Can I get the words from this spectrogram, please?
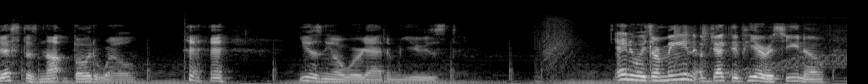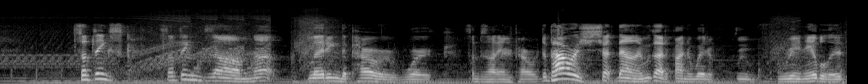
This does not bode well. Using a word Adam used. Anyways, our main objective here is, you know, something's something's um not letting the power work. Something's not letting the power. The power is shut down, and we got to find a way to re-enable it.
